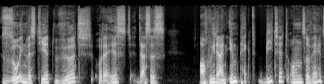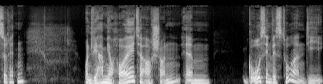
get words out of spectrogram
so investiert wird oder ist, dass es auch wieder einen Impact bietet, um unsere Welt zu retten. Und wir haben ja heute auch schon ähm, große Investoren, die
